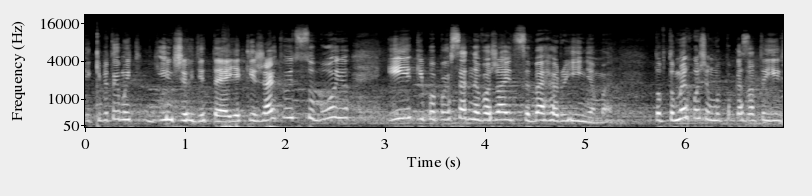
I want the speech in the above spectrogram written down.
Які підтримують інших дітей, які жертвують собою і які, попри все, не вважають себе героїнями. Тобто ми хочемо показати їх,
